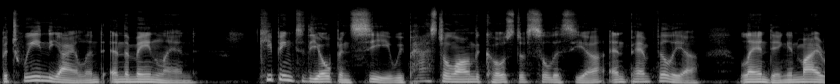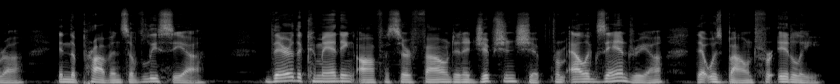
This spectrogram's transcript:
between the island and the mainland. Keeping to the open sea, we passed along the coast of Cilicia and Pamphylia, landing in Myra, in the province of Lycia. There, the commanding officer found an Egyptian ship from Alexandria that was bound for Italy.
